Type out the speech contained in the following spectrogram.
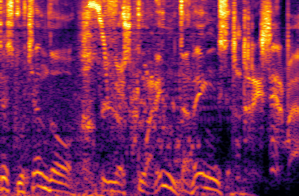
Escuchando los 40 Dens Reserva.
